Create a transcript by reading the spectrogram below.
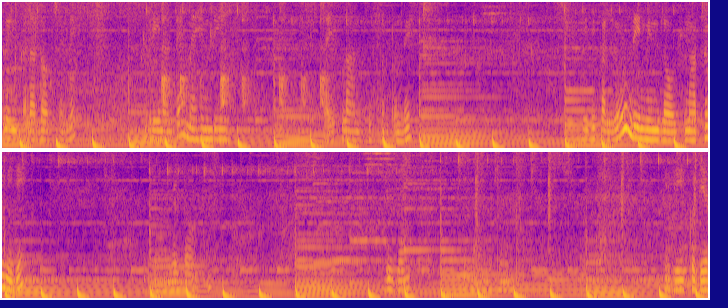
గ్రీన్ కలర్లో వచ్చింది గ్రీన్ అంటే మెహందీ టైప్లా అనిపిస్తుంటుంది. ఇది పళ్ళు. దీని మీద బ్లౌజ్ మాత్రం ఇది బ్లౌజ్. డిజైన్. ఇది కొద్దిగా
